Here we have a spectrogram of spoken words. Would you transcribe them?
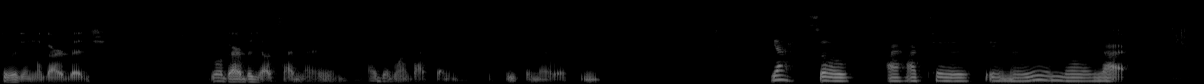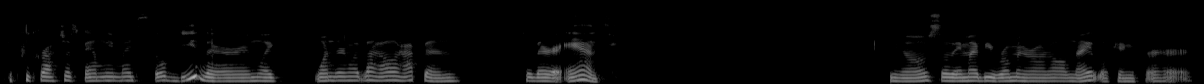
threw it in the garbage. Little garbage outside my room. I didn't want that thing to sleep in there with me. Yeah, so I had to stay in a room knowing that the cucaracha's family might still be there and like wondering what the hell happened to their aunt. You know, so they might be roaming around all night looking for her,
